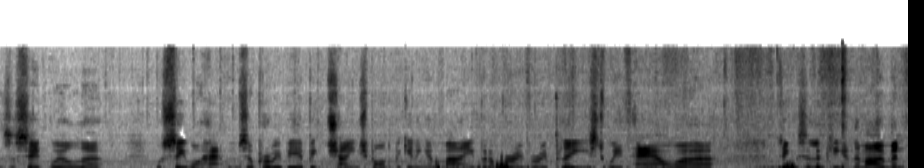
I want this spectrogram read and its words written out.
as I said, we'll uh, we'll see what happens. There'll probably be a big change by the beginning of May, but I'm very, very pleased with how uh, things are looking at the moment.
